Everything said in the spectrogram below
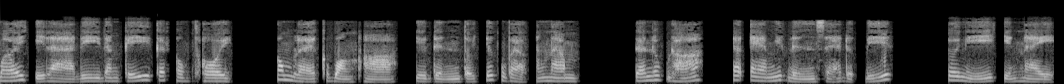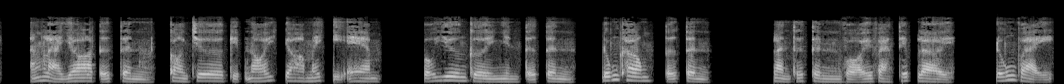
mới chỉ là đi đăng ký kết hôn thôi. Công lệ của bọn họ dự định tổ chức vào tháng 5. Đến lúc đó, các em nhất định sẽ được biết. Tôi nghĩ chuyện này hẳn là do tử tình còn chưa kịp nói cho mấy chị em. Cổ dương cười nhìn tử tình, đúng không tử tình? Lành tử tình vội vàng tiếp lời, đúng vậy,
